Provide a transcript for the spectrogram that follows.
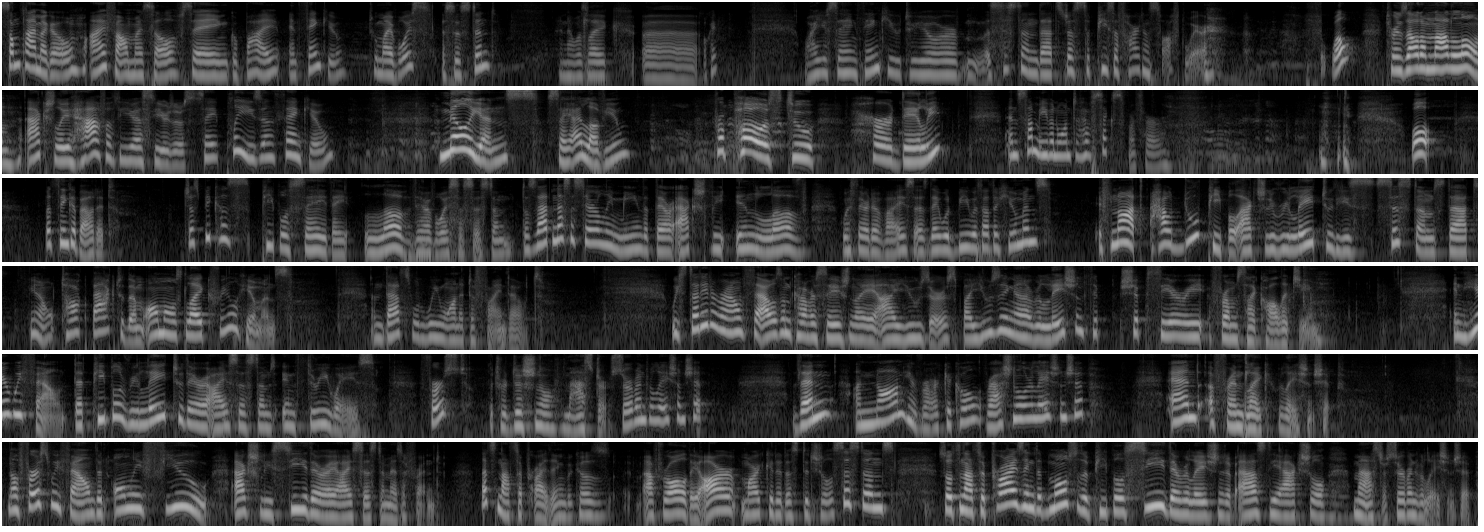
some time ago, I found myself saying goodbye and thank you to my voice assistant. And I was like, uh, okay, why are you saying thank you to your mm, assistant that's just a piece of hardware and software? well, turns out I'm not alone. Actually, half of the US users say please and thank you. Millions say I love you, propose to her daily, and some even want to have sex with her. well, but think about it. Just because people say they love their voice assistant, does that necessarily mean that they're actually in love with their device as they would be with other humans? If not, how do people actually relate to these systems that, you know, talk back to them almost like real humans? And that's what we wanted to find out. We studied around 1,000 conversational AI users by using a relationship theory from psychology. And here we found that people relate to their AI systems in three ways. First, the traditional master servant relationship, then a non hierarchical rational relationship, and a friend like relationship. Now, first, we found that only few actually see their AI system as a friend. That's not surprising because, after all, they are marketed as digital assistants. So it's not surprising that most of the people see their relationship as the actual master servant relationship.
